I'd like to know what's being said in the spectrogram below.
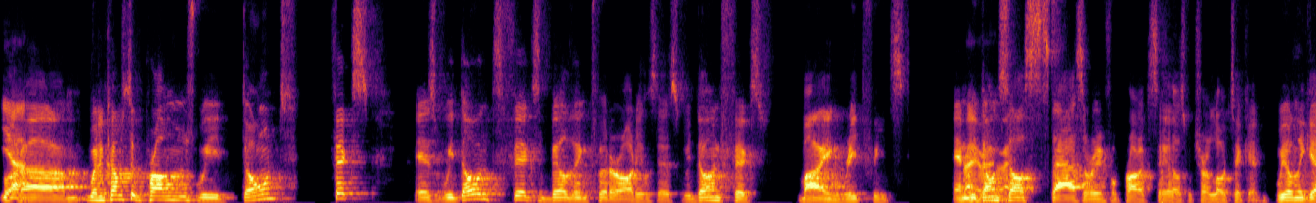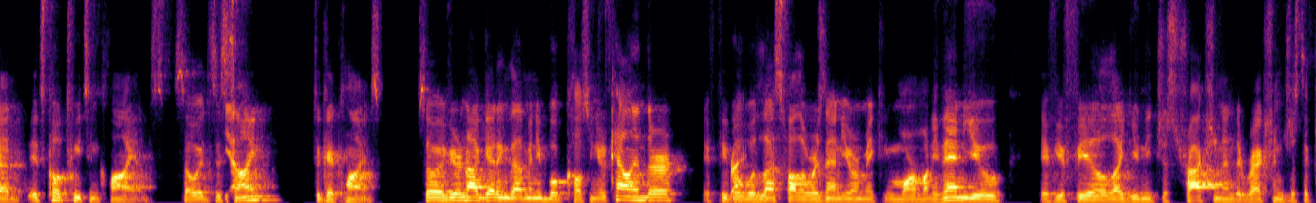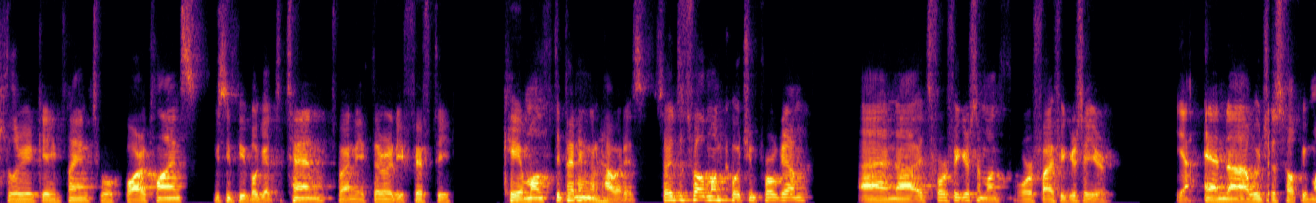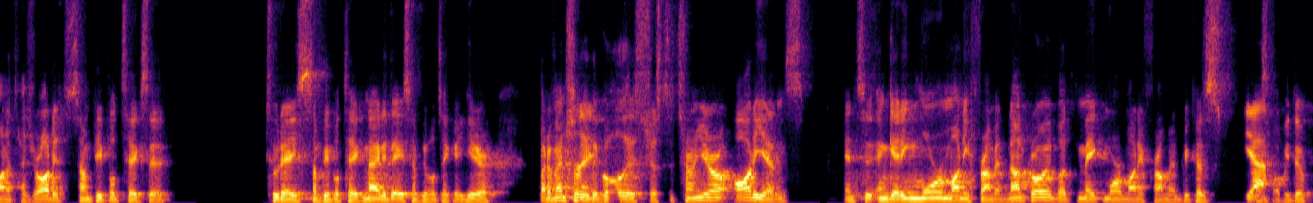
But, yeah. Um, when it comes to problems we don't fix, is we don't fix building Twitter audiences. We don't fix buying retweets. And right, we don't right, sell right. SaaS or info product sales, which are low ticket. We only get it's called tweets and clients. So it's designed to get clients. So if you're not getting that many book calls in your calendar, if people with less followers than you are making more money than you, if you feel like you need just traction and direction, just a killer game plan to acquire clients, you see people get to 10, 20, 30, 50 K a month, depending on how it is. So it's a 12 month coaching program and uh, it's four figures a month or five figures a year. Yeah. And uh, we just help you monetize your audience. Some people takes it two days, some people take 90 days, some people take a year. But eventually right. the goal is just to turn your audience into and getting more money from it. Not grow it, but make more money from it because yeah. that's what we do.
